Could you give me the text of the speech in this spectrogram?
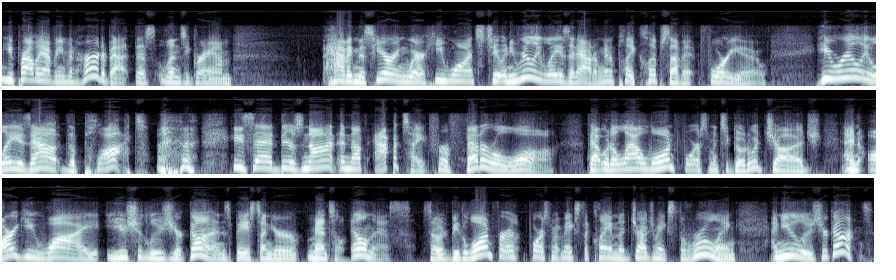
you probably haven't even heard about this Lindsey Graham having this hearing where he wants to and he really lays it out. I'm going to play clips of it for you. He really lays out the plot. he said there's not enough appetite for federal law that would allow law enforcement to go to a judge and argue why you should lose your guns based on your mental illness. So it'd be the law enforcement makes the claim, the judge makes the ruling, and you lose your guns.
